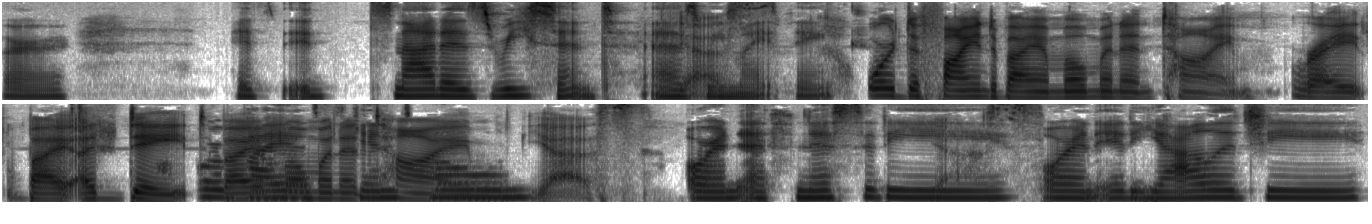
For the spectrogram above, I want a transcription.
or it's it's not as recent as yes. we might think. Or defined by a moment in time, right? By a date, by, by, a moment in time. Tone, yes. Or an ethnicity yes. or an ideology.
